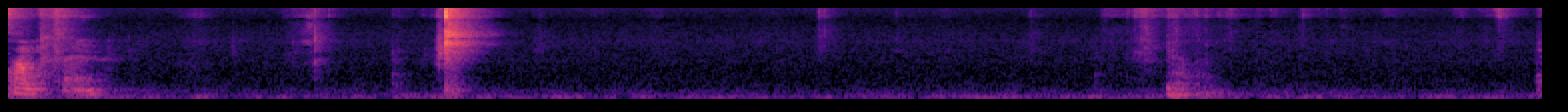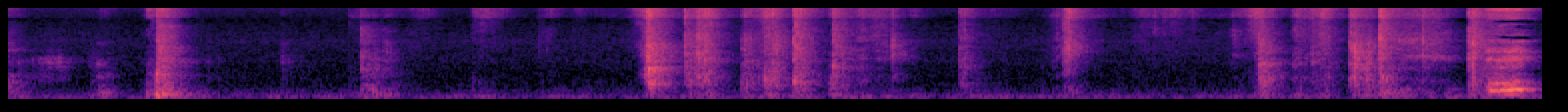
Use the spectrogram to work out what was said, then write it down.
something.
